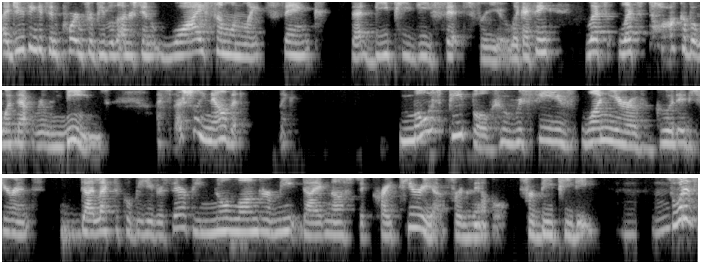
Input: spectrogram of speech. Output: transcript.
i do think it's important for people to understand why someone might think that bpd fits for you. Like i think let's let's talk about what that really means especially now that most people who receive one year of good adherent dialectical behavior therapy no longer meet diagnostic criteria, for example, for BPD. Mm-hmm. So, what is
